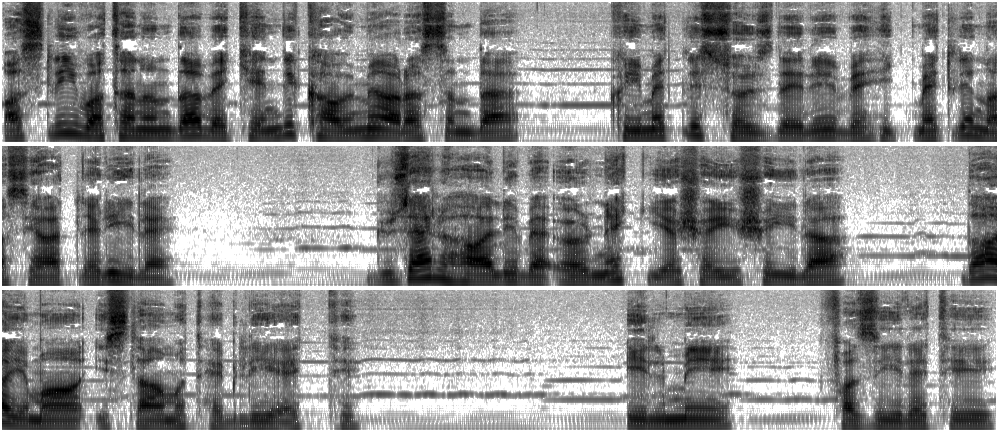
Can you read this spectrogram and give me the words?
Asli vatanında ve kendi kavmi arasında kıymetli sözleri ve hikmetli nasihatleriyle, güzel hali ve örnek yaşayışıyla daima İslam'ı tebliğ etti. İlmi, fazileti,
